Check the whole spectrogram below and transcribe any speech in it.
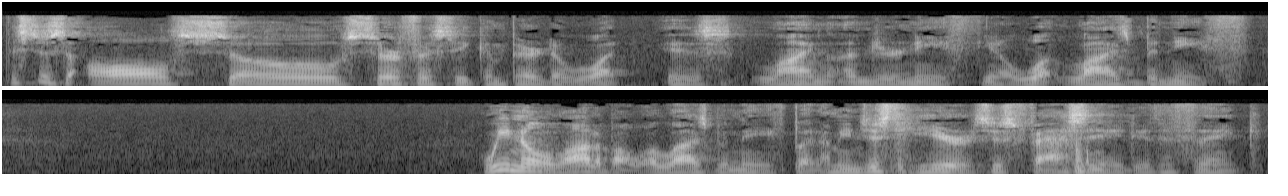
this is all so surfacey compared to what is lying underneath, you know, what lies beneath. We know a lot about what lies beneath, but I mean, just here, it's just fascinating to think,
